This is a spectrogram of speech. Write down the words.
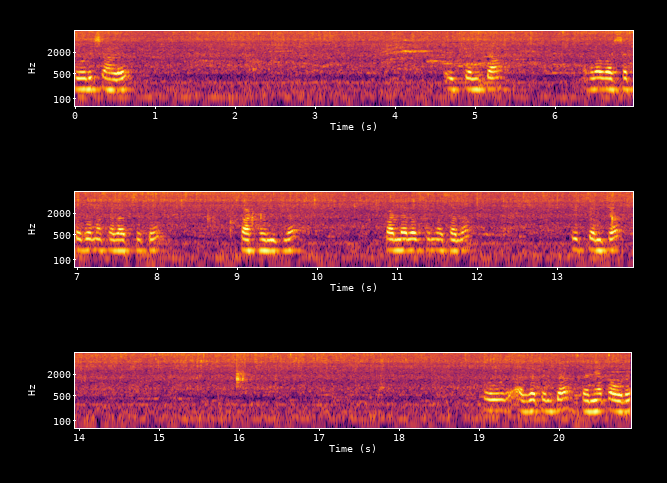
थोडीशी हळद एक चमचा आपला वर्षाचा जो मसाला असतो तो साठवणीतला कांदा लसूण मसाला एक चमचा. थोड अर्धा चमचा धनिया पावडर.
